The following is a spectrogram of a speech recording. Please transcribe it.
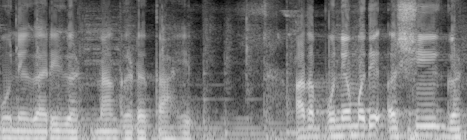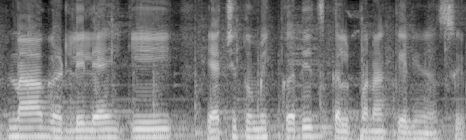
गुन्हेगारी घटना घडत आहेत. आता पुण्यामध्ये अशी घटना घडलेली आहे की याची तुम्ही कधीच कल्पना केली नसेल.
